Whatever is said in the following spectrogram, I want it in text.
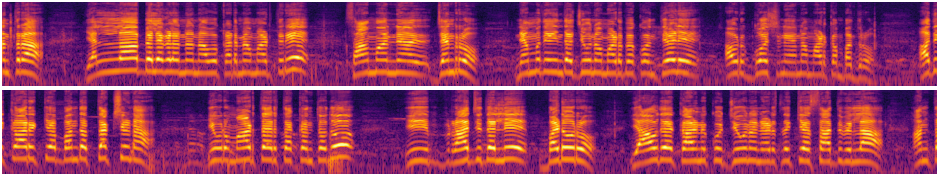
ನಂತರ ಎಲ್ಲ ಬೆಲೆಗಳನ್ನು ನಾವು ಕಡಿಮೆ ಮಾಡ್ತೀರಿ, ಸಾಮಾನ್ಯ ಜನರು ನೆಮ್ಮದಿಯಿಂದ ಜೀವನ ಮಾಡಬೇಕು ಅಂತೇಳಿ ಅವರು ಘೋಷಣೆಯನ್ನು ಮಾಡ್ಕೊಂಬಂದರು. ಅಧಿಕಾರಕ್ಕೆ ಬಂದ ತಕ್ಷಣ ಇವರು ಮಾಡ್ತಾ ಇರತಕ್ಕಂಥದ್ದು ಈ ರಾಜ್ಯದಲ್ಲಿ ಬಡವರು ಯಾವುದೇ ಕಾರಣಕ್ಕೂ ಜೀವನ ನಡೆಸಲಿಕ್ಕೆ ಸಾಧ್ಯವಿಲ್ಲ ಅಂಥ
